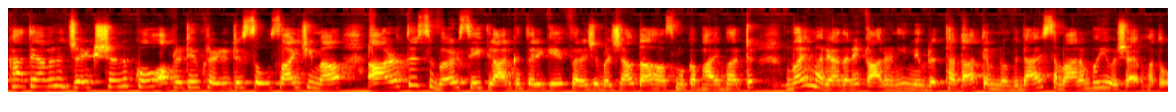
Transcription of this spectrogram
ખાતે આવેલ જેક્શન કોઓપરેટિવ ક્રેડિટ સોસાયટીમાં આડત્રીસ વર્ષથી ક્લાર્ક તરીકે ફરજ બજાવતા હસમુખભાઈ ભટ્ટ વય મર્યાદાને કારણે નિવૃત્ત થતા તેમનો વિદાય સમારંભ યોજાયો હતો.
